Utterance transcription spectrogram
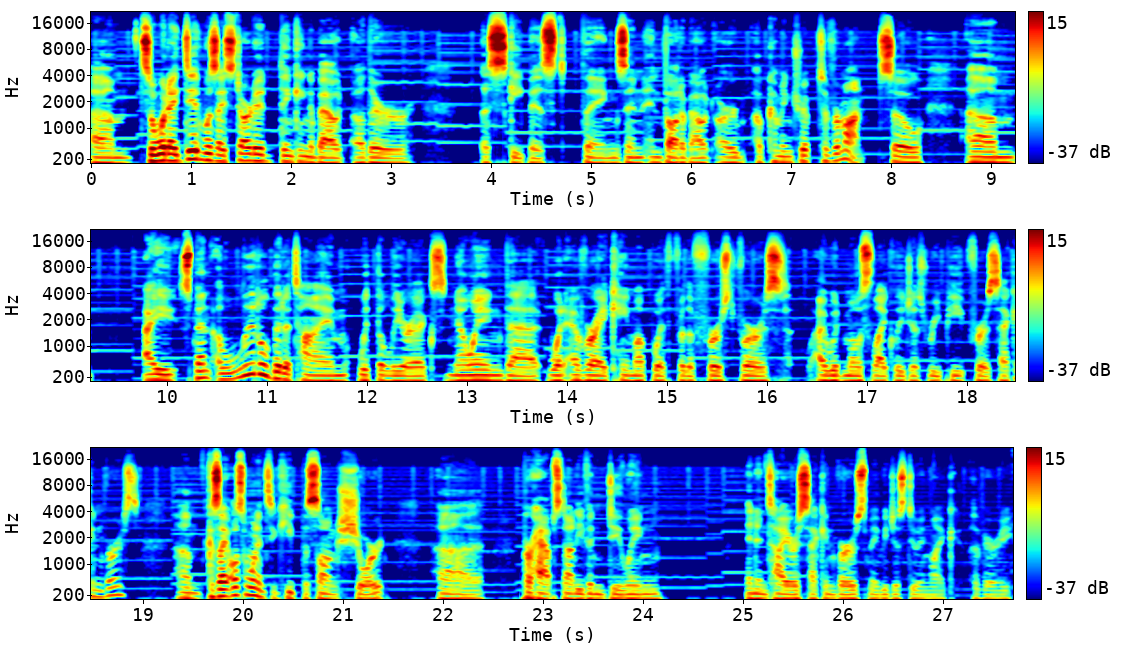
Um, so what I did was I started thinking about other escapist things and, and thought about our upcoming trip to Vermont. So um, I spent a little bit of time with the lyrics, knowing that whatever I came up with for the first verse, I would most likely just repeat for a second verse. Because I also wanted to keep the song short, uh, perhaps not even doing an entire second verse, maybe just doing like a very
